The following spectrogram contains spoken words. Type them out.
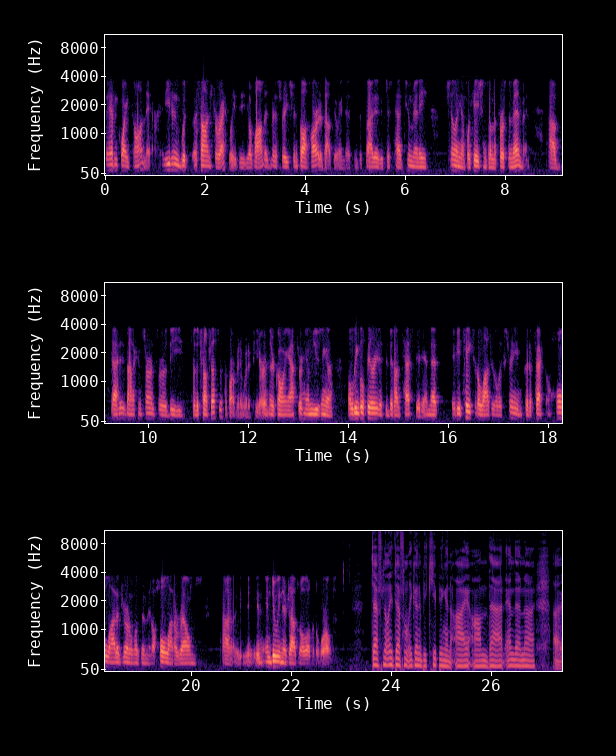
they haven't quite gone there. And even with Assange directly, the Obama administration thought hard about doing this and decided it just had too many chilling implications on the First Amendment. Uh, that is not a concern for the for the Trump Justice Department, it would appear, and they're going after him using a, a legal theory that's a bit untested, and that if he takes it a logical extreme, could affect a whole lot of journalism in a whole lot of realms uh, in, in doing their jobs all over the world definitely, definitely going to be keeping an eye on that. And then uh, uh,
